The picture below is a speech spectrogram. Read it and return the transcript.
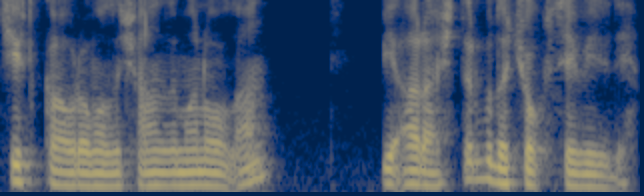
çift kavramalı şanzımanı olan bir araçtır. Bu da çok sevildi.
